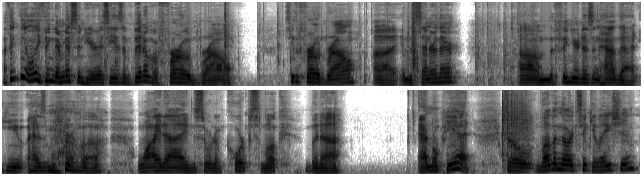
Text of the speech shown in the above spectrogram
I think the only thing they're missing here is he has a bit of a furrowed brow. See the furrowed brow uh, in the center there? Um, the figure doesn't have that. He has more of a wide-eyed sort of corpse look. But uh, Admiral Piett. So loving the articulation.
